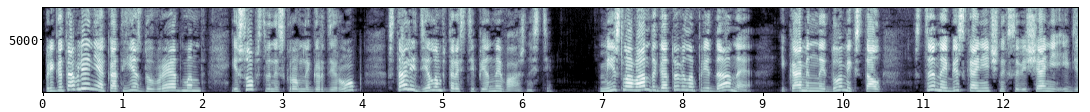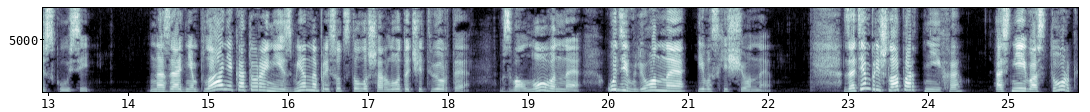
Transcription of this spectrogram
Приготовление к отъезду в Редмонд и собственный скромный гардероб стали делом второстепенной важности. Мисс Лаванда готовила приданое, и каменный домик стал сценой бесконечных совещаний и дискуссий, на заднем плане которой неизменно присутствовала Шарлотта IV, взволнованная, удивленная и восхищенная. Затем пришла портниха, а с ней восторг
